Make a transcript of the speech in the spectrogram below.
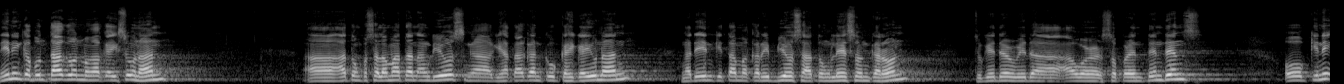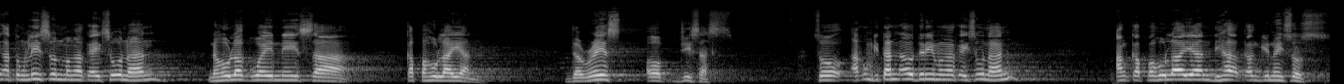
nining kabuntagon mga kaigsunan uh, atong pasalamatan ang Dios nga gihatagan ko kahigayunan nga din kita maka-review sa atong lesson karon together with uh, our superintendents. O kining atong lesson mga kaigsunan nahulagway ni sa kapahulayan the rest of Jesus. So akong gitan-aw diri mga kaigsunan ang kapahulayan diha kang Ginoong Hesus.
